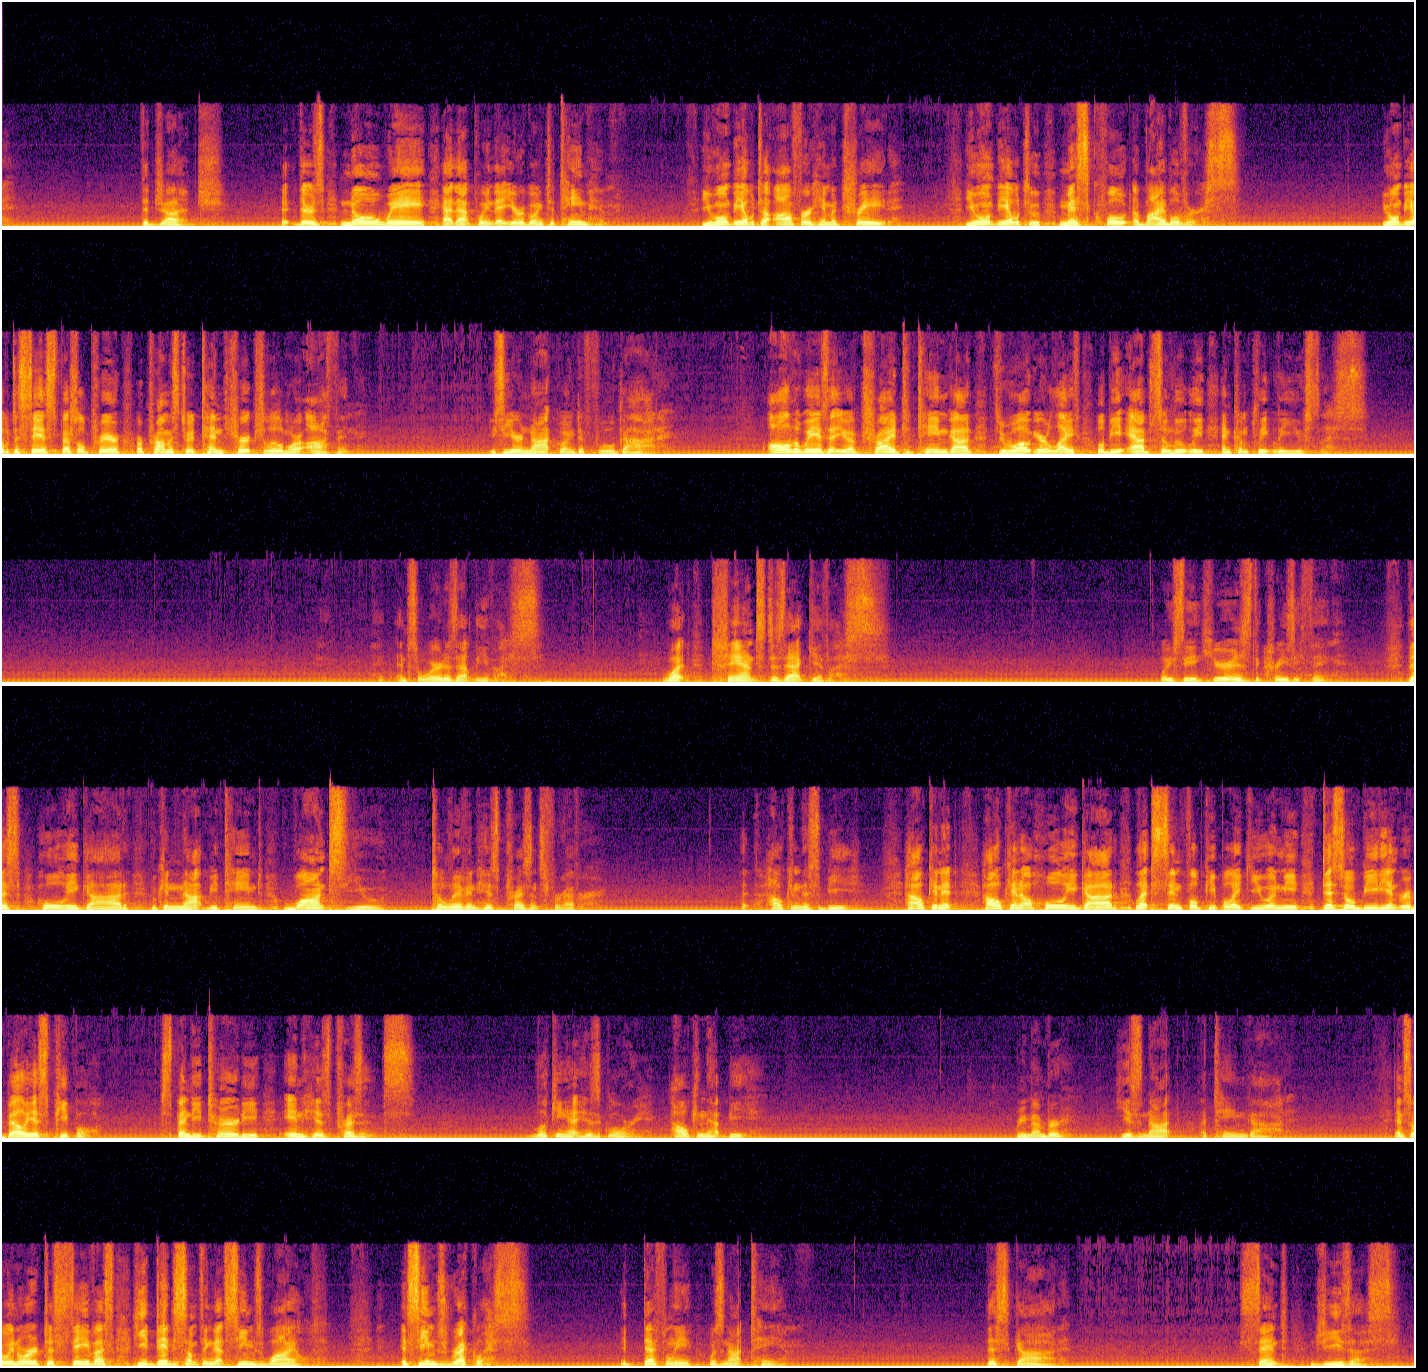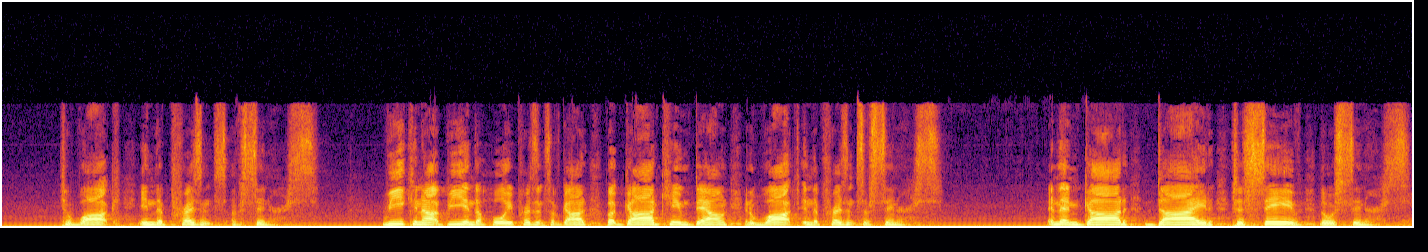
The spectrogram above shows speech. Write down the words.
the judge, there's no way at that point that you're going to tame him You won't be able to offer him a trade. You won't be able to misquote a Bible verse. You won't be able to say a special prayer or promise to attend church a little more often. You see, you're not going to fool God. All the ways that you have tried to tame God throughout your life will be absolutely and completely useless. And so, where does that leave us? What chance does that give us? Well, you see, here is the crazy thing. This holy God who cannot be tamed wants you to live in his presence forever. How can this be? How can it how can a holy God let sinful people like you and me, disobedient, rebellious people, spend eternity in his presence, looking at his glory? How can that be? Remember, he is not a tame God. And so, in order to save us, he did something that seems wild. It seems reckless. It definitely was not tame. This God sent Jesus to walk in the presence of sinners. We cannot be in the holy presence of God, but God came down and walked in the presence of sinners. And then God died to save those sinners.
